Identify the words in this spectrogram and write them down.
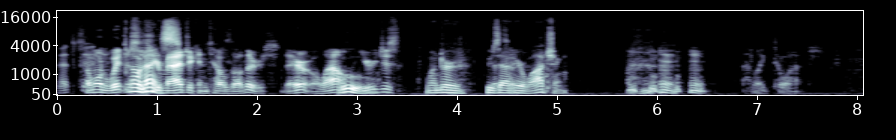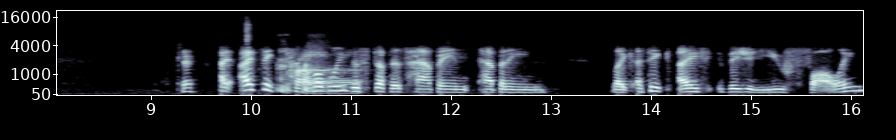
that's good. Someone witnesses Oh, your magic and tells others. There, oh, wow, Ooh. you're just. Wonder who's That's out a- here watching. I like to watch. Okay. I, I think probably Uh, this stuff is happening happening like I think I vision you falling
